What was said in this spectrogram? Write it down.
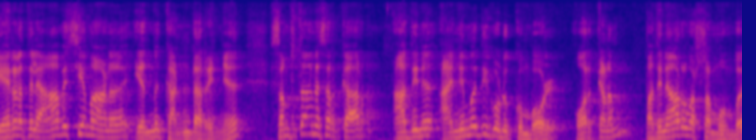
കേരളത്തിൽ ആവശ്യമാണ് എന്ന് കണ്ടറിഞ്ഞ് സംസ്ഥാന സർക്കാർ അതിന് അനുമതി കൊടുക്കുമ്പോൾ ഓർക്കണം പതിനാറ് വർഷം മുമ്പ്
